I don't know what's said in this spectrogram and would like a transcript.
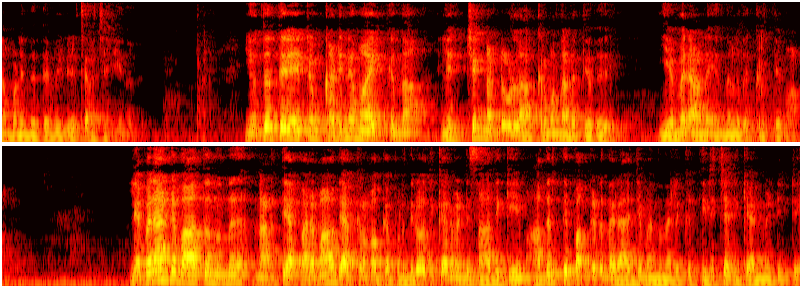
നമ്മൾ ഇന്നത്തെ വീഡിയോയിൽ ചർച്ച ചെയ്യുന്നത്. യുദ്ധത്തിൽ ഏറ്റവും കഠിനമായിരിക്കുന്ന ലക്ഷ്യം കണ്ടുള്ള ആക്രമണം നടത്തിയത് യമനാണ് എന്നുള്ളത് കൃത്യമാണ്. ലെബനാന്റെ ഭാഗത്തു നിന്ന് നടത്തിയ പരമാവധി അക്രമമൊക്കെ പ്രതിരോധിക്കാൻ വേണ്ടി സാധിക്കുകയും അതിർത്തി പങ്കിടുന്ന രാജ്യം എന്ന നിലയ്ക്ക് തിരിച്ചടിക്കാൻ വേണ്ടിയിട്ട്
